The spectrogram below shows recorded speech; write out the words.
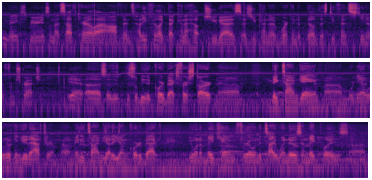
some experience on that South Carolina offense. How do you feel like that kind of helps you guys as you kind of working to build this defense, you know, from scratch? Yeah, uh, so this will be the quarterback's first start, um, big time game. Um, we're, you know, we're looking to get after him. Um, anytime you got a young quarterback, you want to make him throw into tight windows and make plays, um,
